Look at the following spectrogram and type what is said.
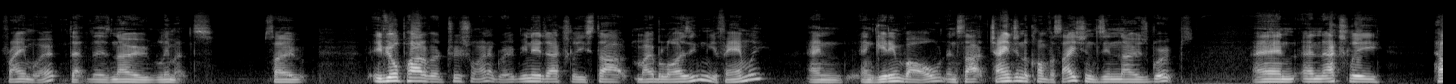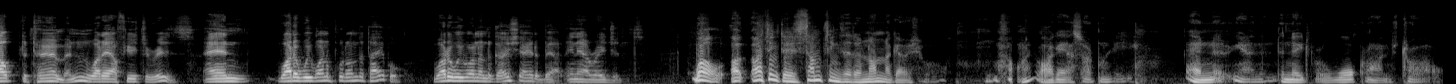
framework that there's no limits. So if you're part of a traditional owner group, you need to actually start mobilising your family and and get involved and start changing the conversations in those groups, and and actually help determine what our future is and what do we want to put on the table. What do we want to negotiate about in our regions? Well, I, I think there's some things that are non-negotiable, like our sovereignty, and you know the, the need for a war crimes trial.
